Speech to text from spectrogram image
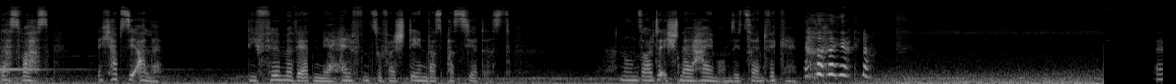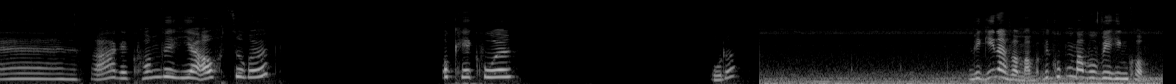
Das war's. Ich hab sie alle. Die Filme werden mir helfen zu verstehen, was passiert ist. Nun sollte ich schnell heim, um sie zu entwickeln. ja, klar. Äh, eine Frage. Kommen wir hier auch zurück? Okay, cool. Oder? Wir gehen einfach mal. Wir gucken mal, wo wir hinkommen.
